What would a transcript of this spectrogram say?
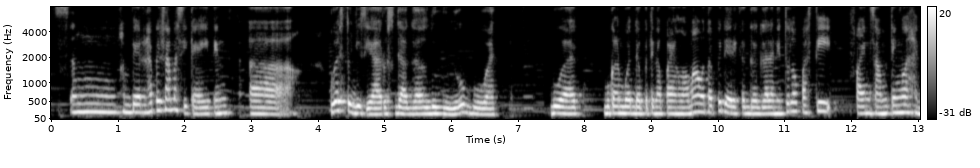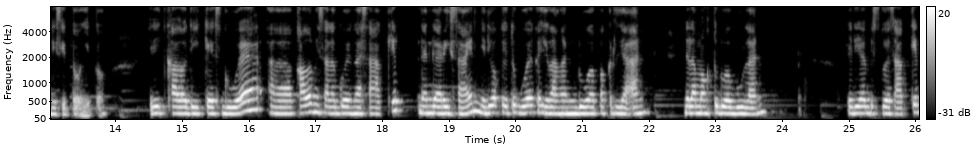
Seng- hampir hampir sama sih kayak Itin. Eh, gue setuju sih harus gagal dulu buat buat bukan buat dapetin apa yang lo mau, tapi dari kegagalan itu lo pasti find something lah di situ gitu. Jadi kalau di case gue, eh, kalau misalnya gue nggak sakit dan gak resign, jadi waktu itu gue kehilangan dua pekerjaan dalam waktu dua bulan. Jadi habis gue sakit,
